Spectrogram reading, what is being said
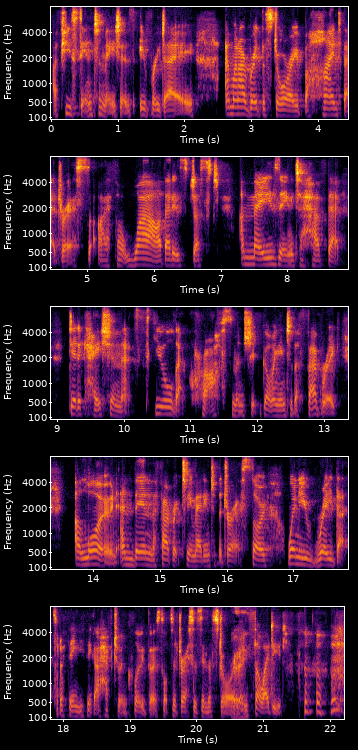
a few centimeters every day. And when I read the story behind that dress, I thought, wow, that is just amazing to have that dedication, that skill, that craftsmanship going into the fabric alone and then the fabric to be made into the dress. So when you read that sort of thing, you think I have to include those sorts of dresses in the story. Right. So I did.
